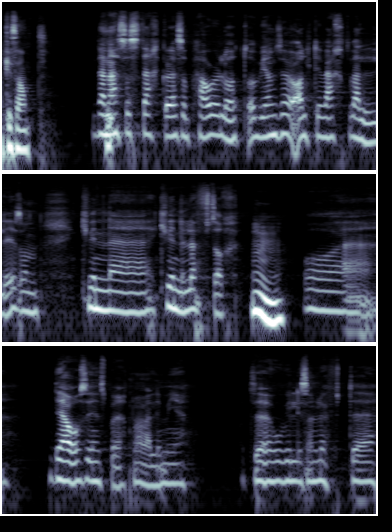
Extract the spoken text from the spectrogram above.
ikke sant? Den er så sterk, og det er så powerlåt. Og Beyoncé har jo alltid vært veldig sånn kvinne, kvinneløfter. Og eh, det har også inspirert meg veldig mye. At eh, hun vil liksom løfte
